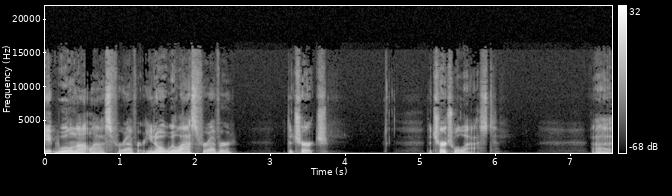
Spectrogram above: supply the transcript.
it will not last forever. You know what will last forever? The church. The church will last. Uh,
